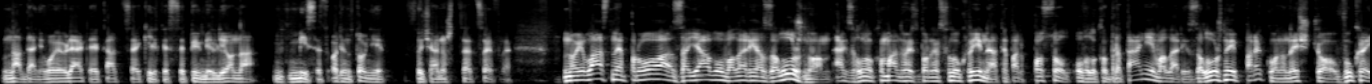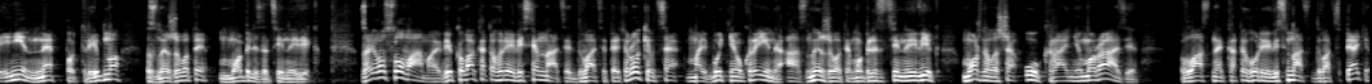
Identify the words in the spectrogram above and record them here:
на день. Ви уявляєте, яка це кількість? Це півмільйона в місяць. Орієнтовні, звичайно ж, це цифри. Ну і власне про заяву Валерія Залужного, екс-головнокомандувач збройних сил України, а тепер посол у Великобританії Валерій Залужний переконаний, що в Україні не потрібно знижувати мобілізаційний вік. За його словами, вікова категорія 18-25 років це майбутнє України. А знижувати мобілізаційний вік можна лише у крайньому разі. Власне категорію 18-25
